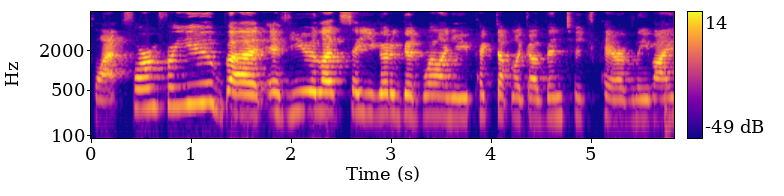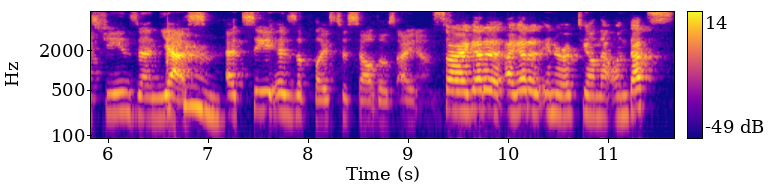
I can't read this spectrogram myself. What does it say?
platform for you. But if you, let's say, you go to Goodwill and you picked up like a vintage pair of Levi's jeans, then yes, Etsy is the place to sell those items. Sorry, I gotta I gotta interrupt you on that one. That's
